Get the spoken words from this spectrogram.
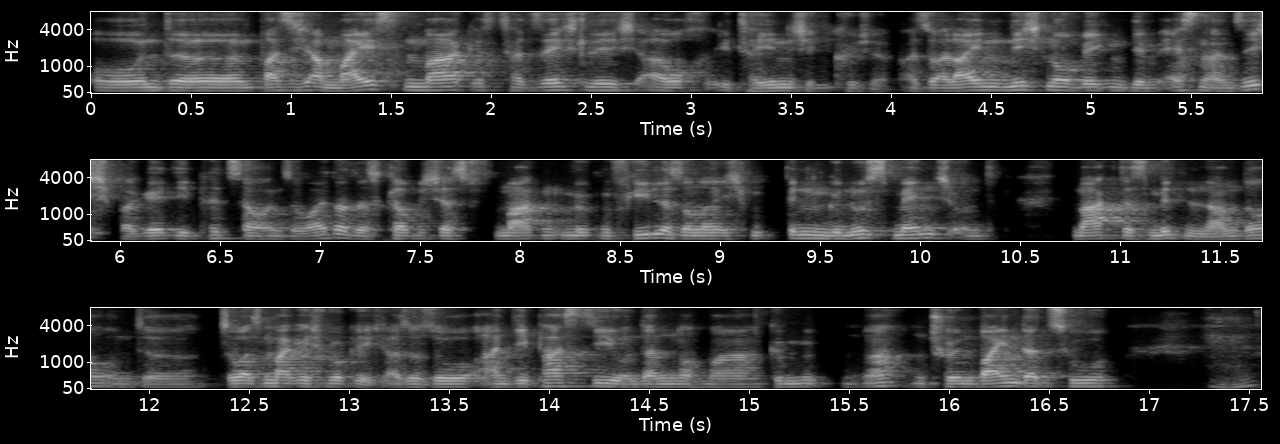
Und äh, was ich am meisten mag, ist tatsächlich auch italienische Küche. Also allein nicht nur wegen dem Essen an sich, Spaghetti, Pizza und so weiter. Das glaube ich, das mag, mögen viele, sondern ich bin ein Genussmensch und mag das miteinander. Und äh, sowas mag ich wirklich. Also so Antipasti und dann nochmal ne, einen schönen Wein dazu mhm.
